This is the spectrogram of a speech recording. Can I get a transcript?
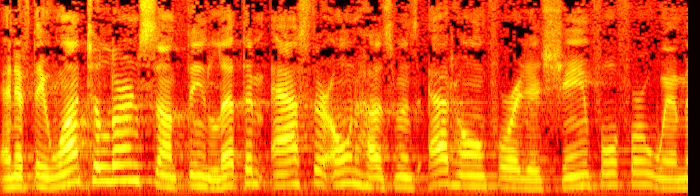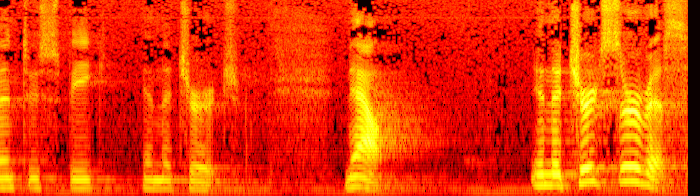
And if they want to learn something, let them ask their own husbands at home, for it is shameful for women to speak in the church. Now, in the church service,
